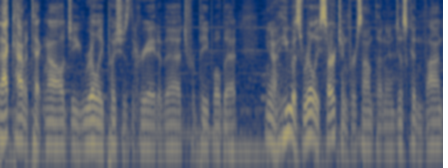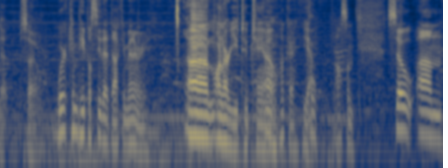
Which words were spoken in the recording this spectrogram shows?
that kind of technology really pushes the creative edge for people that you know he was really searching for something and just couldn't find it so Where can people see that documentary? um, on our youtube channel Oh, okay. yeah Cool. Awesome. So, um,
